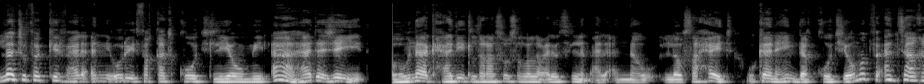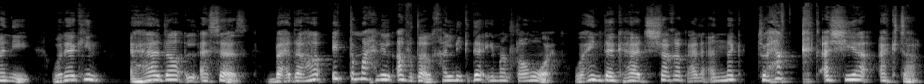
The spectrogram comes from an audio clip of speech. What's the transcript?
لا تفكر على أني أريد فقط قوت اليومي آه هذا جيد. وهناك حديث للرسول صلى الله عليه وسلم على أنه لو صحيت وكان عندك قوت يومك فأنت غني. ولكن هذا الأساس. بعدها اطمح للأفضل. خليك دائما طموح. وعندك هذا الشغف على أنك تحقق أشياء أكثر.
